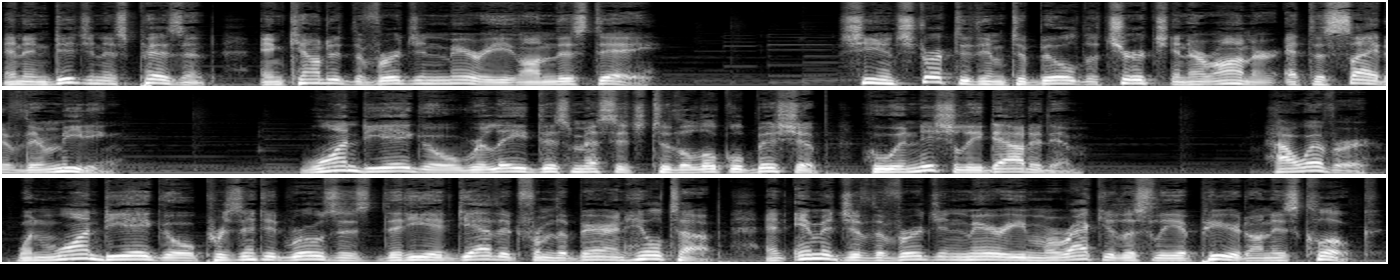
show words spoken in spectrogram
an indigenous peasant, encountered the Virgin Mary on this day. She instructed him to build a church in her honor at the site of their meeting. Juan Diego relayed this message to the local bishop, who initially doubted him. However, when Juan Diego presented roses that he had gathered from the barren hilltop, an image of the Virgin Mary miraculously appeared on his cloak.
